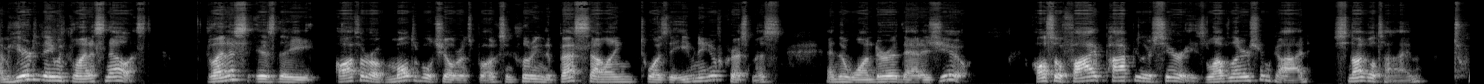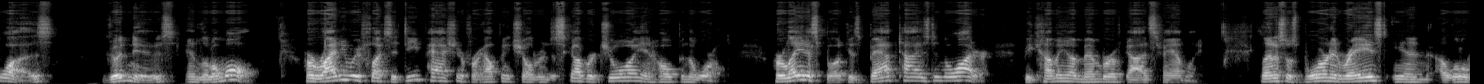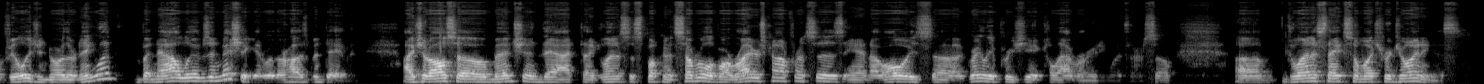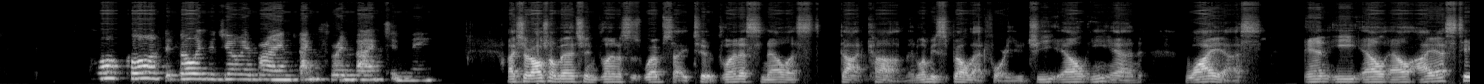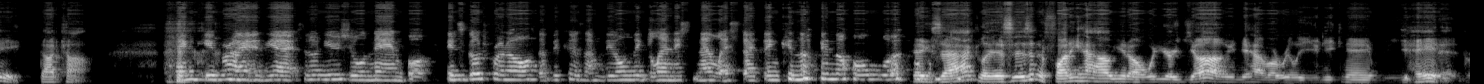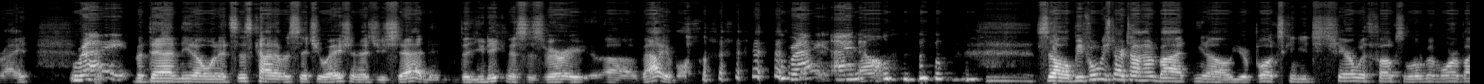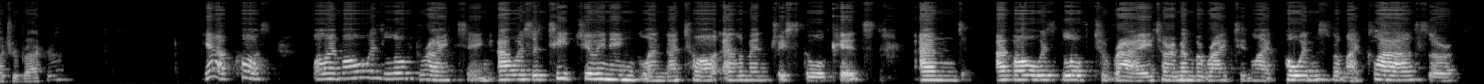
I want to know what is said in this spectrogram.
I'm here today with Glenys Nellist. Glenys is the author of multiple children's books, including the best-selling Twas the Evening of Christmas and The Wonder That Is You. Also five popular series, Love Letters from God, Snuggle Time, Twas, Good News, and Little Mole. Her writing reflects a deep passion for helping children discover joy and hope in the world. Her latest book is Baptized in the Water, Becoming a Member of God's Family. Glenys was born and raised in a little village in northern England, but now lives in Michigan with her husband David. I should also mention that uh, Glenys has spoken at several of our writers' conferences, and I always uh, greatly appreciate collaborating with her. So, um, Glenys, thanks so much for joining us. Oh, of course. It's always a joy, Brian. Thanks for inviting me. I should also mention Glenys's website, too, glenysnellist.com. And let me spell that for you, G-L-E-N-Y-S N-E-L-L-I-S-T dot com. Thank you, Brian. Yeah, it's an unusual name, but it's good for an author because I'm the only Glenys Nellist, I think, in the in the whole world. exactly. Isn't it funny how, you know, when you're young and you have a really unique name, you hate it, right? Right. But then, you know, when it's this kind of a situation, as you said, the uniqueness is very uh, valuable. right. I know. so before we start talking about, you know, your books, can you share with folks a little bit more about your background? Yeah, of course. Well, I've always loved writing. I was a teacher in England. I taught elementary school kids and I've always loved to write. I remember writing like poems for my class or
